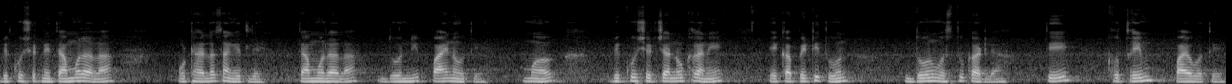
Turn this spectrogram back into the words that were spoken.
भिक्खूशेठने त्या मुलाला उठायला सांगितले. त्या मुलाला दोन्ही पाय नव्हते. मग भिकू शेठच्या नोकराने एका पेटीतून दोन वस्तू काढल्या. ते कृत्रिम पाय होते.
